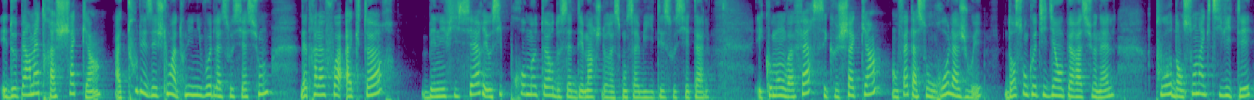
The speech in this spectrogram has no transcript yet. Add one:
et de permettre à chacun, à tous les échelons, à tous les niveaux de l'association, d'être à la fois acteur, bénéficiaire et aussi promoteur de cette démarche de responsabilité sociétale. Et comment on va faire? C'est que chacun, en fait, a son rôle à jouer dans son quotidien opérationnel pour, dans son activité,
